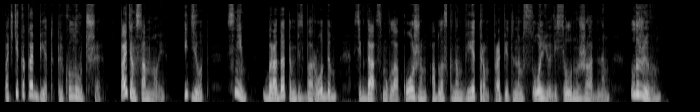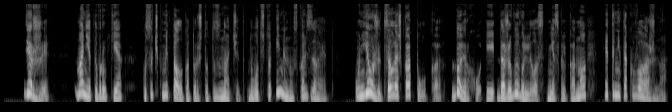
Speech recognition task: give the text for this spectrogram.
почти как обед, только лучше. «Пойдем со мной». Идет. С ним, бородатым безбородым, всегда смуглокожим, обласканным ветром, пропитанным солью, веселым и жадным, лживым. Держи. Монета в руке, кусочек металла, который что-то значит, но вот что именно ускользает. У нее уже целая шкатулка, доверху, и даже вывалилось несколько, но это не так важно.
